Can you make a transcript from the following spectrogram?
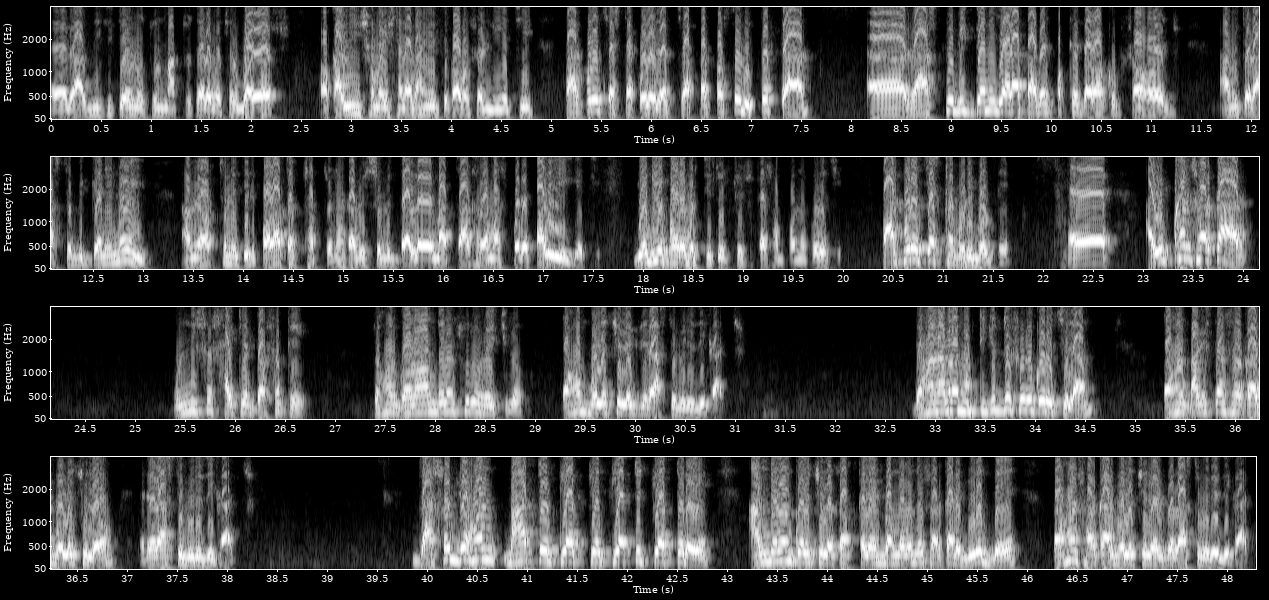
রাজনীতিতেও নতুন মাত্র তেরো বছর বয়স। অকালীন সময় সেনাবাহিনী থেকে অবসর নিয়েছি। তারপরে চেষ্টা করে যাচ্ছি। আপনার প্রশ্নের উত্তরটা রাষ্ট্রবিজ্ঞানী যারা তাদের পক্ষে দেওয়া খুব সহজ। আমি তো রাষ্ট্রবিজ্ঞানী নই আমি অর্থনীতির পলাতক ছাত্র। ঢাকা বিশ্ববিদ্যালয়ে মাত্র আঠারো মাস পরে পালিয়ে গেছি। যদিও পরবর্তীতে উচ্চশিক্ষা সম্পন্ন করেছি। তারপরে চেষ্টা করি বলতে। আহ, আইয়ুব খান সরকার উনিশশো ষাটের দশকে যখন গণ আন্দোলন শুরু হয়েছিল তখন বলেছিল একটি রাষ্ট্রবিরোধী কাজ। যখন আমরা মুক্তিযুদ্ধ শুরু করেছিলাম তখন পাকিস্তান সরকার বলেছিল, এটা রাষ্ট্রবিরোধী কাজ। জাসদ যখন বাহাত্তর, তিয়াত্তর তিয়াত্তর, চুয়াত্তরে আন্দোলন করেছিল তৎকালীন বঙ্গবন্ধু সরকারের বিরুদ্ধে, তখন সরকার বলেছিল এটা রাষ্ট্রবিরোধী কাজ।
